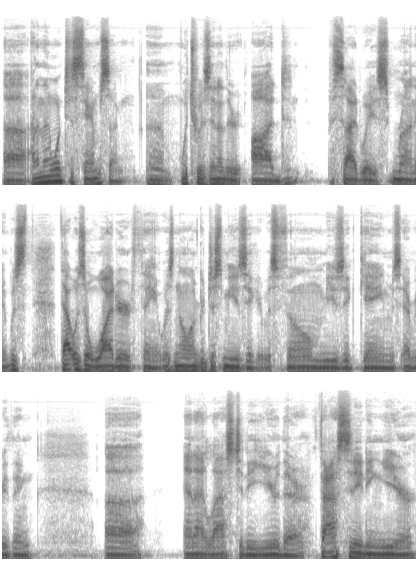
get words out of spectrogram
Uh, and then I went to Samsung, um, which was another odd sideways run. It was that was a wider thing. It was no longer just music; it was film, music, games, everything. Uh, and I lasted a year there. Fascinating year,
